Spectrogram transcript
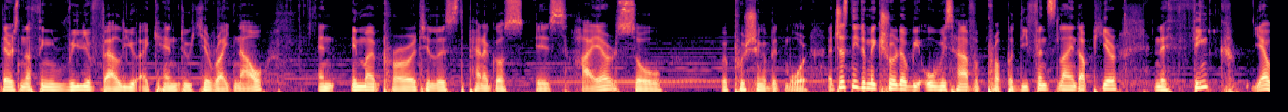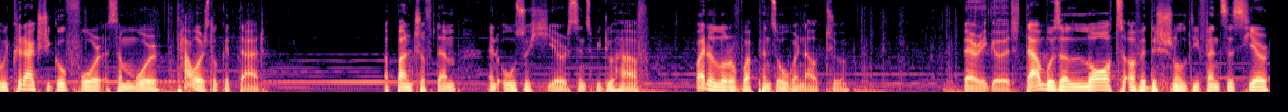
there's nothing really of value I can do here right now. And in my priority list, Panagos is higher, so we're pushing a bit more. I just need to make sure that we always have a proper defense lined up here. And I think, yeah, we could actually go for some more towers. Look at that. A bunch of them. And also here, since we do have quite a lot of weapons over now too. Very good. That was a lot of additional defenses here.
